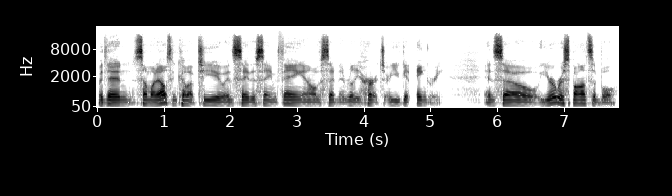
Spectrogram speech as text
But then someone else can come up to you and say the same thing, and all of a sudden it really hurts, or you get angry. And so you're responsible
